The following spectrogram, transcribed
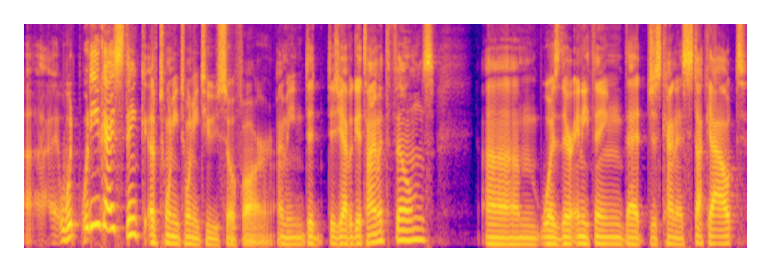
Uh, what What do you guys think of 2022 so far? I mean, did did you have a good time at the films? Um, was there anything that just kind of stuck out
